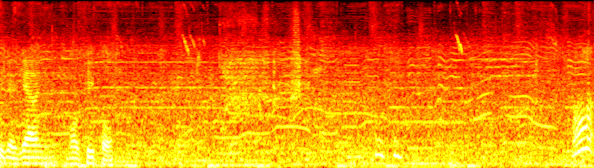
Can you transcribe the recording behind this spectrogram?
Look, you're getting more people. oh,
